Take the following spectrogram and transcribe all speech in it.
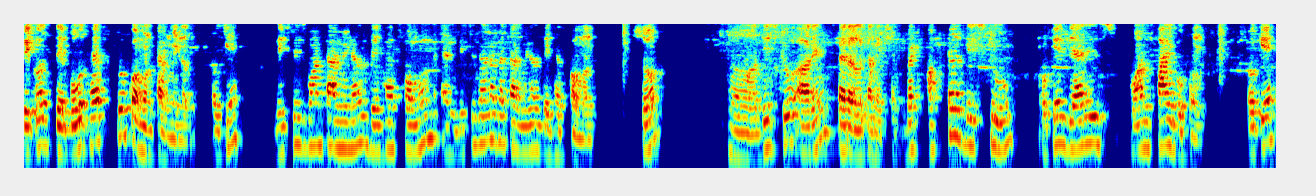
Because they both have two common terminal okay? This is one terminal they have common and this is another terminal they have common. So uh, these two are in parallel connection. But after these two okay there is one 5 ohm okay?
